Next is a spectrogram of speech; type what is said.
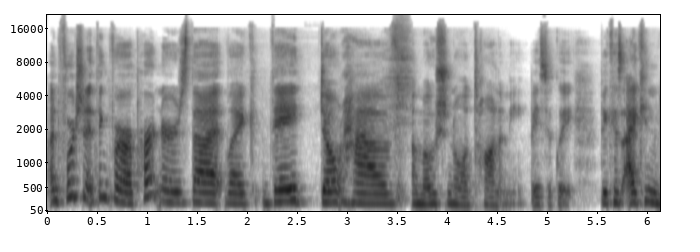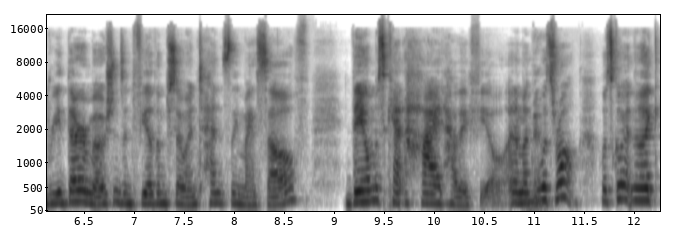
unfortunate thing for our partners that like they don't have emotional autonomy basically because I can read their emotions and feel them so intensely myself they almost can't hide how they feel and I'm like Yeah. what's wrong what's going and they're like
